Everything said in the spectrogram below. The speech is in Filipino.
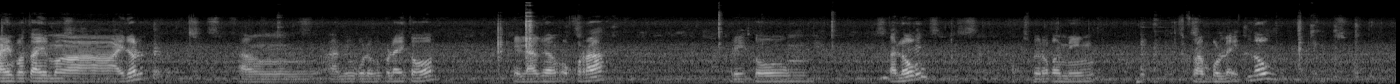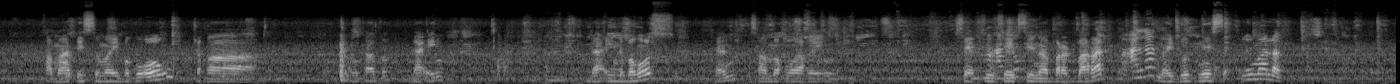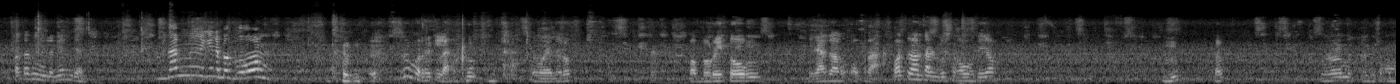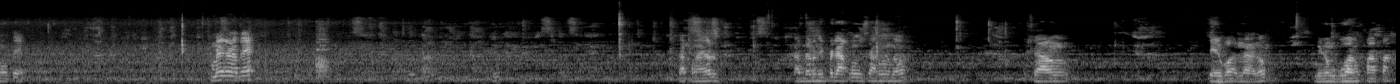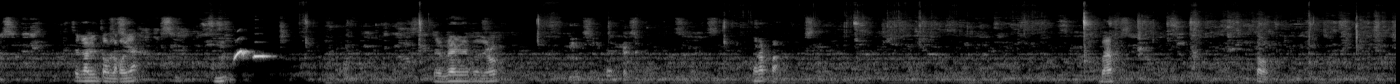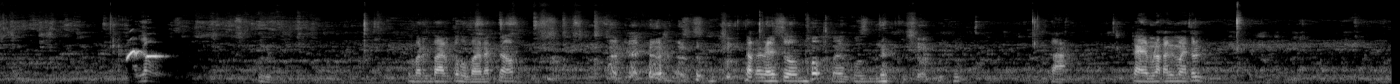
Kain po tayo mga idol. Ang aming ulam po pala ito. Nilagang okra. Pritong talong. Tapos meron kaming scrambled na itlog. Kamatis sa may bagoong. Tsaka ano ka to? Daing. Daing na bangos. Yan. Kasama ko aking sexy sexy na barat-barat. Maalat. My goodness. Limalat. Paano nilagyan dyan? Ang dami mo lagi na bagoong. Ano mo reklamo? Mga ito, no? Paboritong nilagang okra. Quanto lang talbos sa kamote nyo? Hmm? Tap? Ano lang talbos sa kamote? Kumain ka na, te? Tap nga yun. Ah, meron din pala akong isang, ano? Isang dewa na, ano? Minungguhang papa. Sa galing to, kuya. Hmm? Sa galing to, no? Sarap pa. Ba? Ito. Hello. Hmm. Kumaribal ka, bumanat na oh. Nakalang sobo. My goodness. Ah, kaya mo na kami mga tol.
